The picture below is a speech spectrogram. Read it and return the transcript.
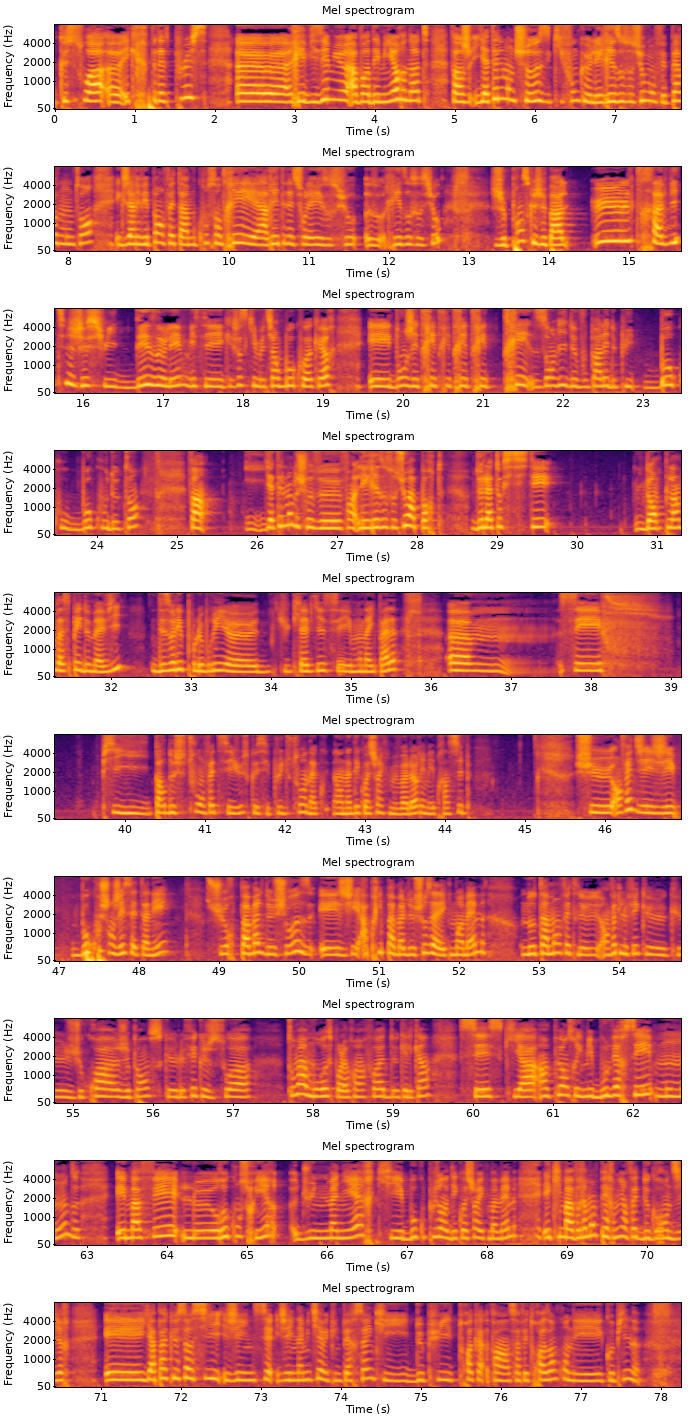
que ce soit euh, écrire peut-être plus, euh, réviser mieux, avoir des meilleures notes. Enfin, il y a tellement de choses qui font que les réseaux sociaux m'ont fait perdre mon temps et que j'arrivais pas en fait à me concentrer et à arrêter d'être sur les réseaux sociaux, réseaux sociaux. Je pense que je parle ultra vite. Je suis désolée, mais c'est quelque chose qui me tient beaucoup à cœur et dont j'ai très très très très très envie de vous parler depuis beaucoup beaucoup de temps. Enfin, il y a tellement de choses. euh, Enfin, les réseaux sociaux apportent de la toxicité dans plein d'aspects de ma vie. Désolée pour le bruit euh, du clavier, c'est mon iPad. Euh, c'est. Puis par-dessus tout, en fait, c'est juste que c'est plus du tout en, en adéquation avec mes valeurs et mes principes. Je. En fait, j'ai- j'ai beaucoup changé cette année sur pas mal de choses et j'ai appris pas mal de choses avec moi-même. Notamment, en fait, le, en fait, le fait que, que je crois, je pense que le fait que je sois tombée amoureuse pour la première fois de quelqu'un, c'est ce qui a un peu, entre guillemets, bouleversé mon monde et m'a fait le reconstruire d'une manière qui est beaucoup plus en adéquation avec moi-même et qui m'a vraiment permis, en fait, de grandir. Et il n'y a pas que ça aussi. J'ai une, j'ai une amitié avec une personne qui, depuis 3, enfin, ça fait trois ans qu'on est copines,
